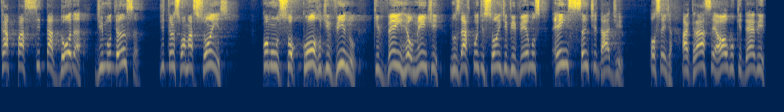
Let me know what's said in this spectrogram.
capacitadora de mudança de transformações, como um socorro divino que vem realmente nos dar condições de vivermos em santidade. Ou seja, a graça é algo que deve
